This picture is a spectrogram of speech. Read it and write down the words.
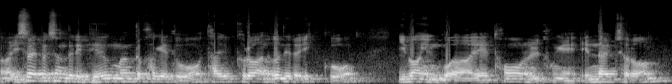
어, 이스라엘 백성들이 배은망덕하게도 다 그러한 은혜를 잊고 이방인과의 통혼을 통해 옛날처럼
